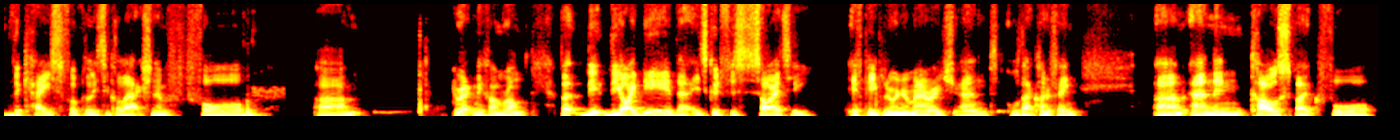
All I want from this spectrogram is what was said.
the case for political action and for um, correct me if I'm wrong, but the the idea that it's good for society if people are in a marriage and all that kind of thing, um, and then Carl spoke for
